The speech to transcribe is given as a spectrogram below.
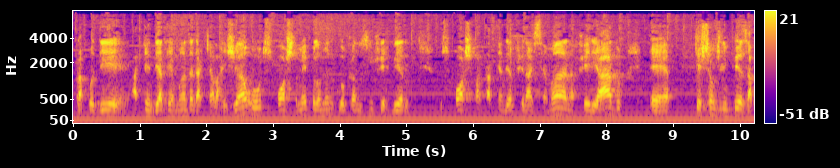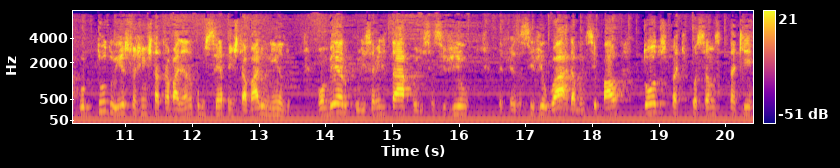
para poder atender a demanda daquela região. Outros postos também, pelo menos colocando os enfermeiros, os postos para estar tá atendendo finais de semana, feriado, é, questão de limpeza pública, tudo isso a gente está trabalhando como sempre, a gente trabalha unindo bombeiro, polícia militar, polícia civil, Defesa Civil, Guarda Municipal, todos para que possamos aqui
